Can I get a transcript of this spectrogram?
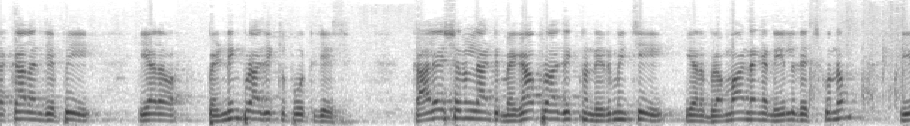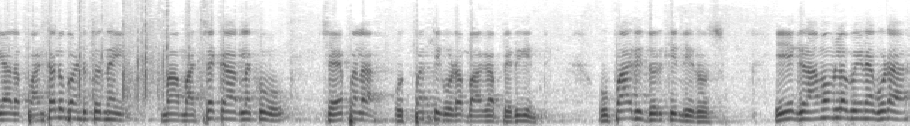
దక్కాలని చెప్పి ఇవాళ పెండింగ్ ప్రాజెక్టులు పూర్తి చేసి కాళేశ్వరం లాంటి మెగా ప్రాజెక్టును నిర్మించి ఇవాళ బ్రహ్మాండంగా నీళ్ళు తెచ్చుకున్నాం. ఇవాళ పంటలు పండుతున్నాయి. మా మత్స్యకారులకు చేపల ఉత్పత్తి కూడా బాగా పెరిగింది. ఉపాధి దొరికింది ఈరోజు. ఏ గ్రామంలో పోయినా కూడా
